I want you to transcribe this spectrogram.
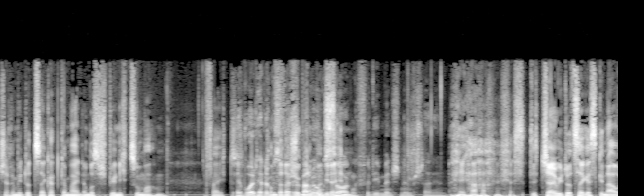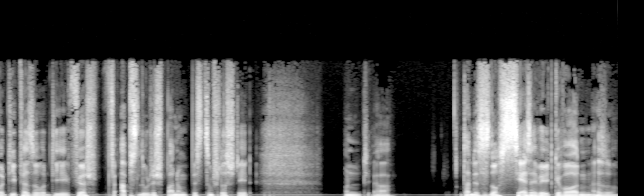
Jeremy Dutzek hat gemeint, er muss das Spiel nicht zumachen. Vielleicht er wollte halt kommt er da irgendwann mal wieder sorgen hin. für die Menschen im Stadion. Ja, Jeremy Dutzek ist genau die Person, die für, für absolute Spannung bis zum Schluss steht. Und ja, dann ist es noch sehr, sehr wild geworden. Also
